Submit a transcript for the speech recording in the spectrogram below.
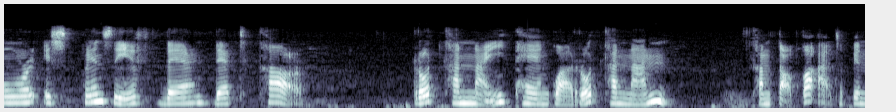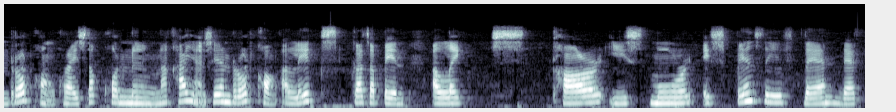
more expensive than that car รถคันไหนแพงกว่ารถคันนั้น คำตอบก็อาจจะเป็นรถของใครสักคนหนึ่งนะคะ อย่างเช่นรถของ Alex ก็จะเป็น Alex car is more expensive than that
